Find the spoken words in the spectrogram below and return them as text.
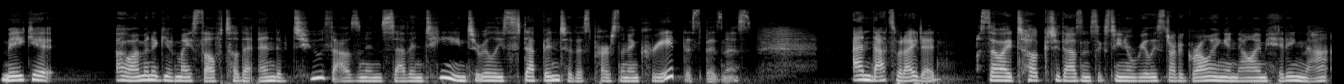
Make it, oh, I'm going to give myself till the end of 2017 to really step into this person and create this business. And that's what I did. So I took 2016 and really started growing, and now I'm hitting that.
